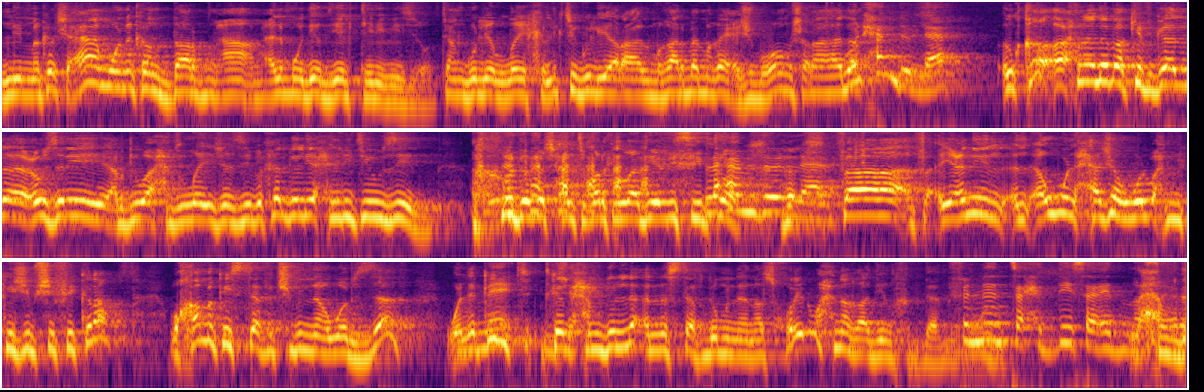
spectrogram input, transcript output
اللي ما كانش عام وأنا كنضارب مع مع المدير ديال التلفزيون. تنقول لي الله يخليك تيقول لي راه المغاربة ما غيعجبهمش راه هذا. والحمد لله. القا إحنا دابا كيف قال عزري عبد الواحد الله يجازيه بخير قال لي حليتي وزين. ودابا شحال تبارك الله ديال les sitcoms الحمد لله. ف... ف... يعني الأول حاجة هو الواحد ملي كيجيب شي فكرة. واخا ما كيستافدش منها هو بزاف ولكن كان الحمد لله أن نستافدوا منها ناس أخرين وحنا غاديين خدامين. فنان تحدي سعيد الحمد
